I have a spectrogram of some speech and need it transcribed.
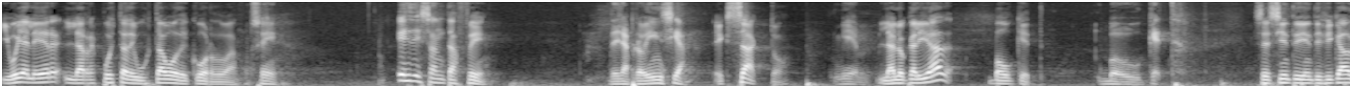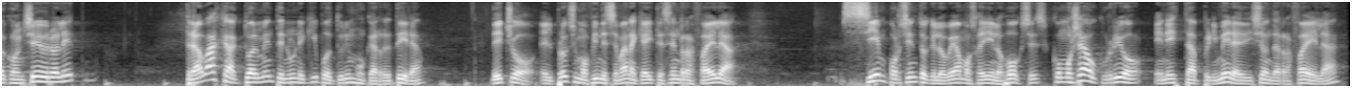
y voy a leer la respuesta de Gustavo de Córdoba. Sí. Es de Santa Fe, De la provincia. exacto. Bien. La localidad, Bouquet. Bouquet. Se siente identificado con Chevrolet. Trabaja actualmente en un equipo de turismo carretera. De hecho, el próximo fin de semana que hay TC en Rafaela, 100% que lo veamos ahí en los boxes, como ya ocurrió en esta primera edición de Rafaela.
